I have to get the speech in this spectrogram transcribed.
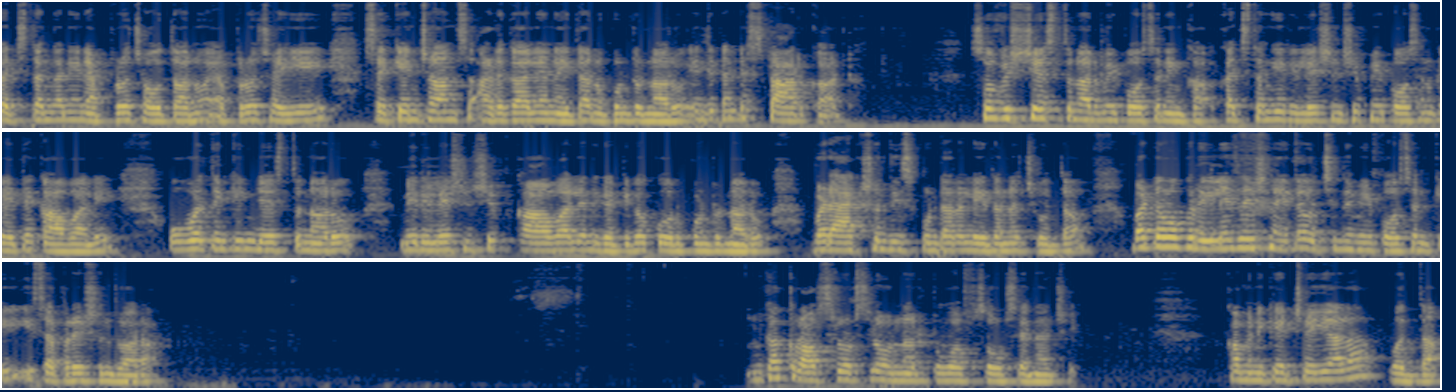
ఖచ్చితంగా నేను అప్రోచ్ అవుతాను. అప్రోచ్ అయ్యి సెకండ్ ఛాన్స్ అడగాలి అని అయితే అనుకుంటున్నాను. అనుకుంటున్నారు. ఎందుకంటే స్టార్ కార్డ్. సో విష్ చేస్తున్నారు మీ పర్సన్ ఇంకా. ఖచ్చితంగా ఈ రిలేషన్షిప్ మీ పర్సన్కి అయితే కావాలి. ఓవర్ థింకింగ్ చేస్తున్నారు. మీ రిలేషన్షిప్ కావాలి అని గట్టిగా కోరుకుంటున్నారు. బట్ యాక్షన్ తీసుకుంటారా లేదన్నా చూద్దాం. బట్ ఒక రియలైజేషన్ అయితే వచ్చింది మీ పర్సన్కి ఈ సెపరేషన్ ద్వారా. ఇంకా క్రాస్ రోడ్స్లో ఉన్నారు. Two of swords energy. Communicate చేయాలా? వద్దా.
